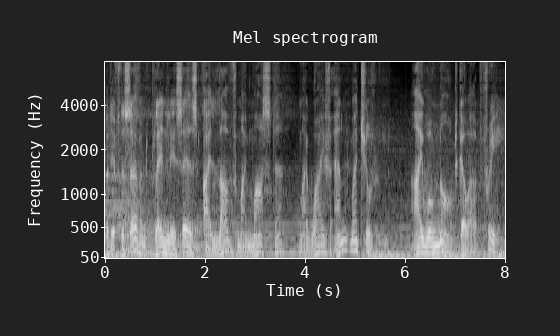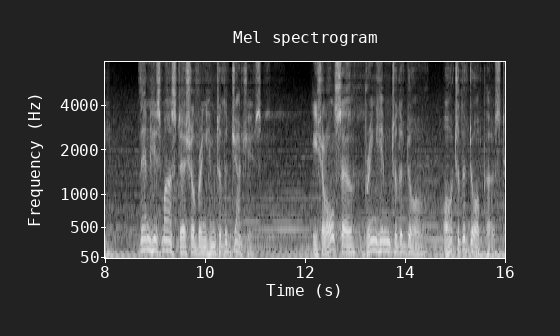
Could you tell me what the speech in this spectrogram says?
But if the servant plainly says, I love my master, my wife, and my children, I will not go out free, then his master shall bring him to the judges. He shall also bring him to the door or to the doorpost,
